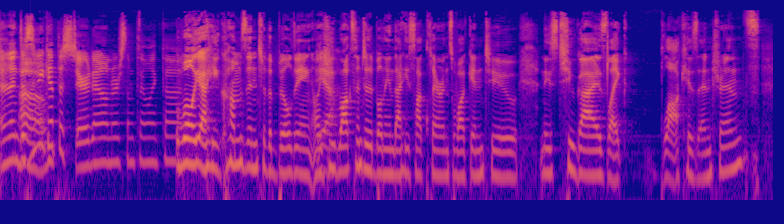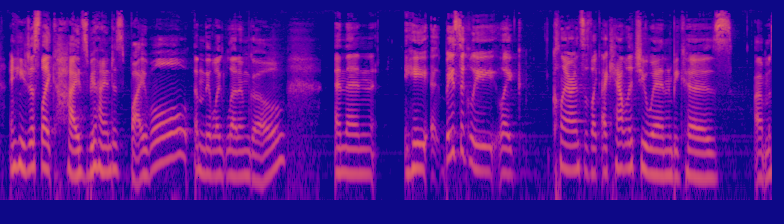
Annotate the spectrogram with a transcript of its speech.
And then doesn't he Um, get the stare down or something like that? Well, yeah, he comes into the building. Like he walks into the building that he saw Clarence walk into, and these two guys like block his entrance, and he just like hides behind his Bible, and they like let him go. And then he basically like Clarence is like, I can't let you in because. I'm a,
